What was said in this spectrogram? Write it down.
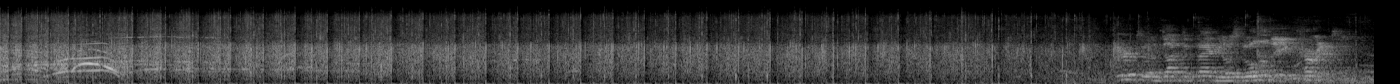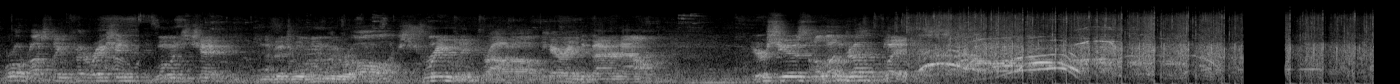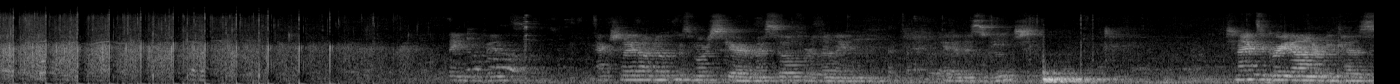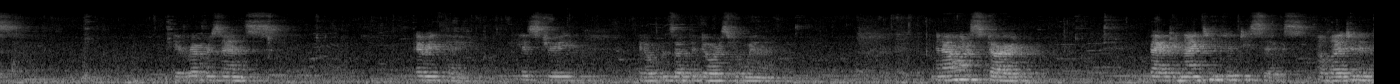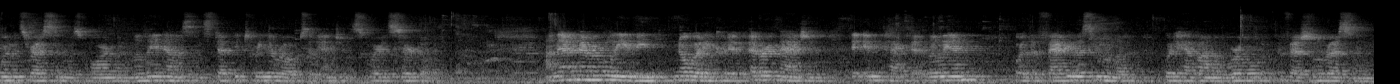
Circle. On that memorable evening, nobody could have ever imagined the impact that Lillian or the fabulous Moolah would have on the world of professional wrestling.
